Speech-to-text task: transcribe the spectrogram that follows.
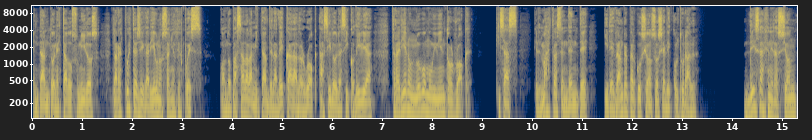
En tanto, en Estados Unidos, la respuesta llegaría unos años después, cuando pasada la mitad de la década del rock ácido y la psicodilia, traerían un nuevo movimiento al rock, quizás el más trascendente y de gran repercusión social y cultural. De esa generación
